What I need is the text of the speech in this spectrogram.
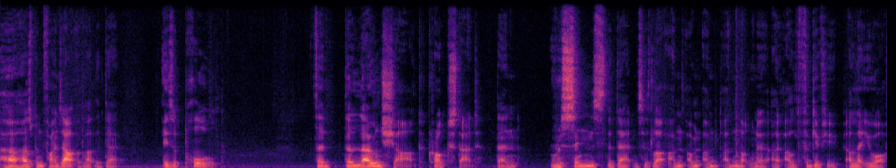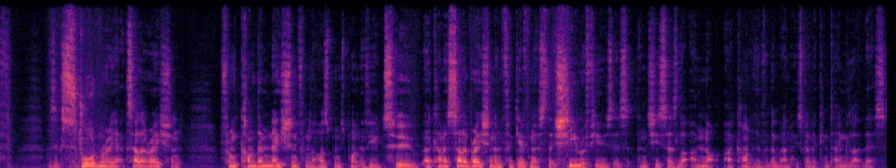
her husband finds out about the debt, is appalled. The, the loan shark, Krogstad, then rescinds the debt and says, look, I'm, I'm, I'm not going to, I'll forgive you, I'll let you off. There's extraordinary acceleration from condemnation from the husband's point of view to a kind of celebration and forgiveness that she refuses. And she says, look, I'm not, I can't live with a man who's going to contain me like this.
